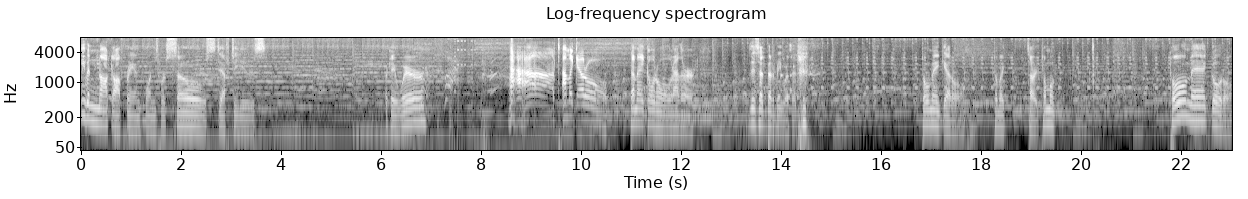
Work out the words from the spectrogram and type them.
Even knockoff brand ones were so stiff to use. Okay, where... Ha ha! Tamagoro! Tamagoro, rather. This had better be worth it. Tomegero. Tome... Sorry, Tomo... Tomegoro.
